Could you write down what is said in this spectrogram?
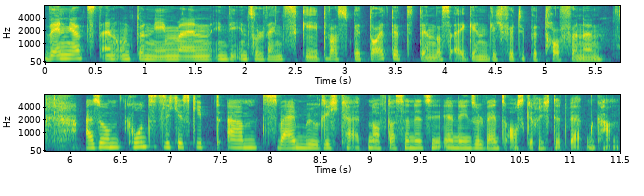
Wenn jetzt ein Unternehmen in die Insolvenz geht, was bedeutet denn das eigentlich für die Betroffenen? Also grundsätzlich, es gibt ähm, zwei Möglichkeiten, auf das eine, eine, Insolvenz ausgerichtet werden kann.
